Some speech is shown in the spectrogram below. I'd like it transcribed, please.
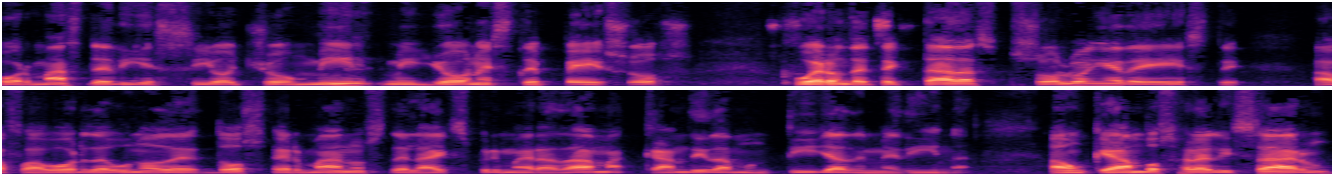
por más de 18 mil millones de pesos fueron detectadas solo en EDESTE a favor de uno de dos hermanos de la ex primera dama, Cándida Montilla de Medina, aunque ambos realizaron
